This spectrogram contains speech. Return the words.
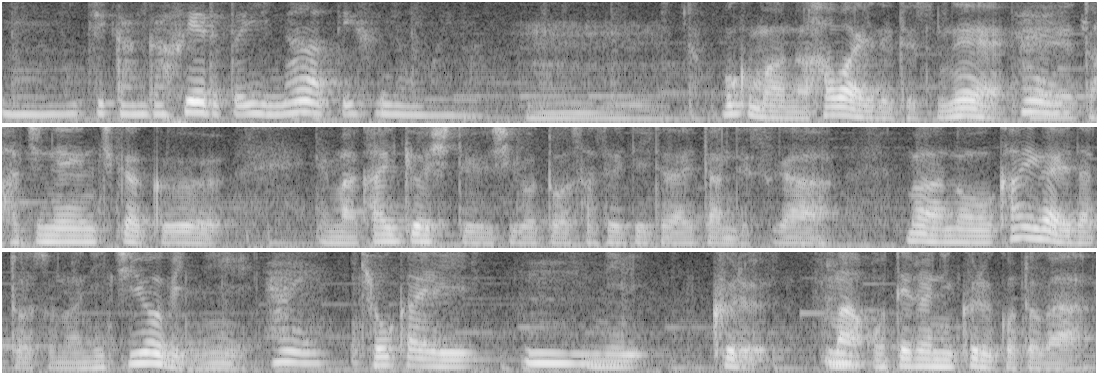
うん、時間が増えるといいなっていうふうに思います。うん。僕もあのハワイでですね、はい。えー、と8年近く、えーまあ、開教師という仕事をさせていただいたんですが、まあ、あの海外だとその日曜日にはい、教会うん、に来る、うん。まあ、お寺に来ることが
